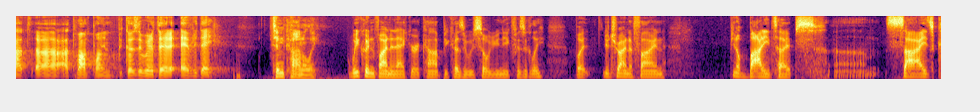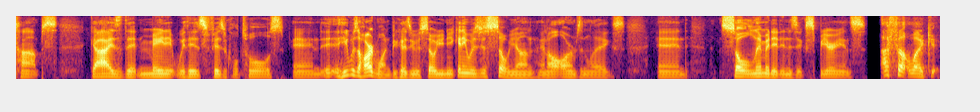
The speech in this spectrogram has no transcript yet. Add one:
at uh, at one point because they were there every day. Tim Connolly. We couldn't find an accurate comp because it was so unique physically, but you're trying to find, you know, body types, um, size comps guys that made it with his physical tools. And it, he was a hard one because he was so unique and he was just so young and all arms and legs and so limited in his experience. I felt like,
